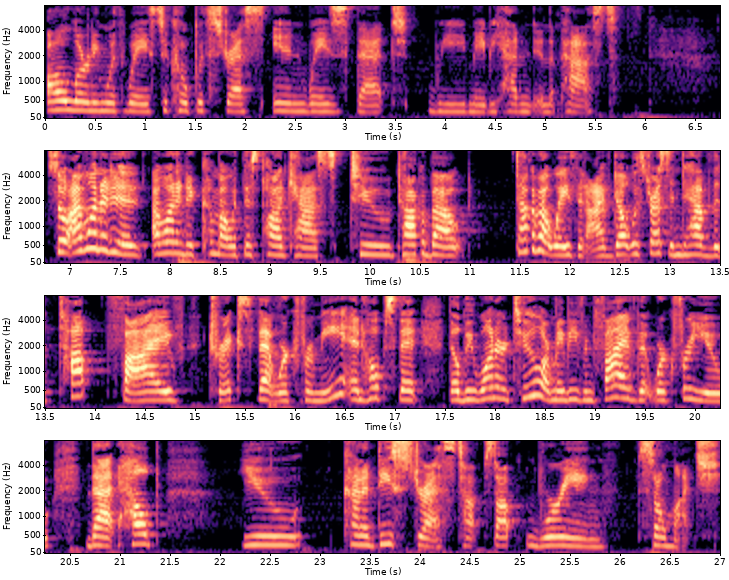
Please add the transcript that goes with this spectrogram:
all learning with ways to cope with stress in ways that we maybe hadn't in the past. So I wanted to I wanted to come out with this podcast to talk about talk about ways that I've dealt with stress and to have the top 5 tricks that work for me in hopes that there'll be one or two or maybe even five that work for you that help you kind of de-stress, stop stop worrying so much.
